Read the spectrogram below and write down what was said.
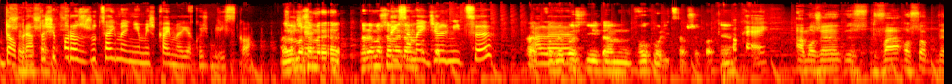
Dobra, to się porozrzucajmy i nie mieszkajmy jakoś blisko. Ale możemy, ale W możemy tej tam... samej dzielnicy? tak, ale- w odległości tam dwóch ulic na przykład, nie? Okej. A może dwa osobne,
